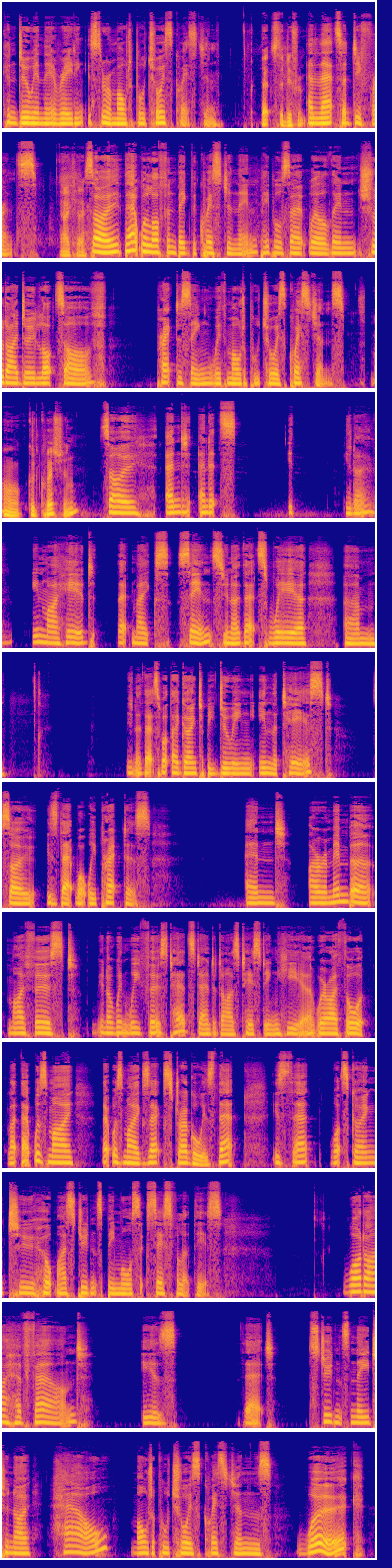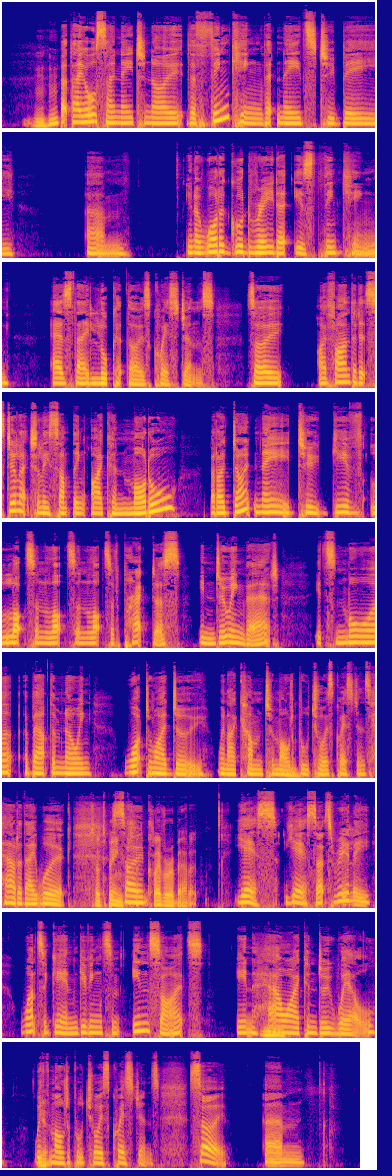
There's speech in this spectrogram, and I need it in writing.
can do in their reading is through a multiple choice question. That's the different. And that's a difference. okay. So that will often beg the question then. People say, well, then should I do lots of practicing with multiple choice questions? Oh, good question. So and and it's it you know in my head that makes sense. You know that's where um, you know that's what they're going to be doing in the test. So is that what we practice? And I remember my first, you know, when we first had standardized testing here, where I thought like that was my that was my exact struggle. Is that is that what's going to help my students be more successful at this? What I have found is that students need to know how multiple choice questions work, Mm-hmm. but they also need to know the thinking that needs to be, um, you know, what a good reader is thinking as they look at those questions. So I find that it's still actually something I can model, but I don't need to give lots and lots and lots of practice in doing that. It's more about them knowing what do I do when I come to multiple choice questions? How do they work? So it's being So- cl- clever about it. Yes, yes. So it's really, once again, giving some insights in how I can do well with Yep. multiple choice questions. So, um,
